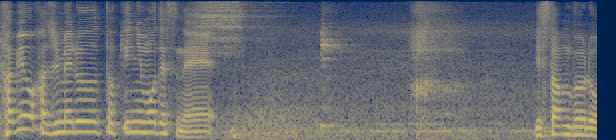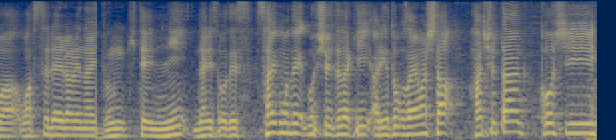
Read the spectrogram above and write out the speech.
旅を始める時にもですねイスタンブールは忘れられない分岐点になりそうです。最後までご視聴いただきありがとうございました。ハッシュタグ講師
